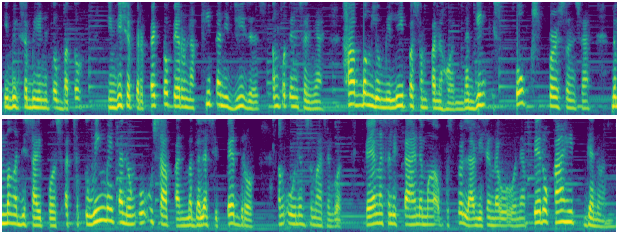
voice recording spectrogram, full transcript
Ibig sabihin nito bato. Hindi siya perpekto pero nakita ni Jesus ang potensyal niya. Habang lumilipas ang panahon, naging spokesperson siya ng mga disciples at sa tuwing may tanong uusapan, madalas si Pedro ang unang sumasagot. Kaya nga sa listahan ng mga apostol, lagi siyang nauuna. Pero kahit ganon,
